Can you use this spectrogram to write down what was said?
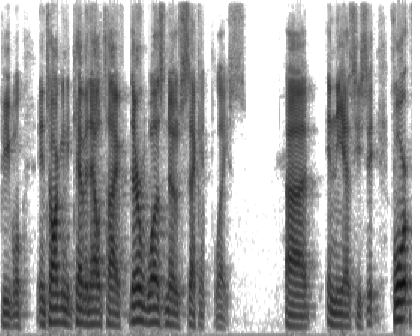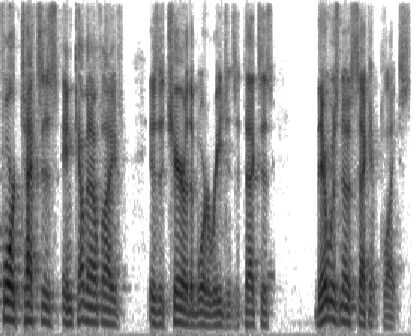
people. In talking to Kevin Eltife, there was no second place uh, in the SEC for, for Texas. And Kevin Eltife is the chair of the Board of Regents at Texas. There was no second place.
